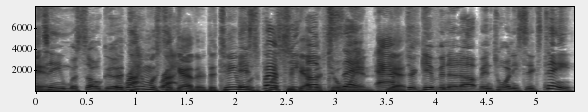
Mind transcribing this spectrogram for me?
that team was so good. The Right, team was right. together. The team was put Especially together to win. after Yes. giving it up in 2016.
